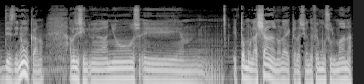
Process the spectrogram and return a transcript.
desde nunca. A los 19 años eh, tomó la Shahada, ¿no? la declaración de fe musulmana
